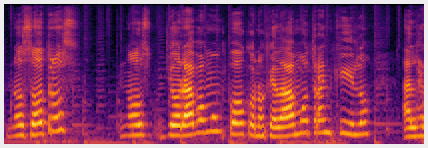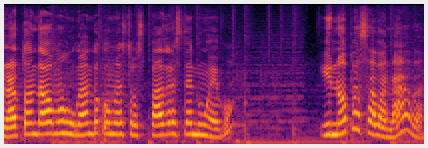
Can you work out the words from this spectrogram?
nosotros nos llorábamos un poco, nos quedábamos tranquilos, al rato andábamos jugando con nuestros padres de nuevo y no pasaba nada.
